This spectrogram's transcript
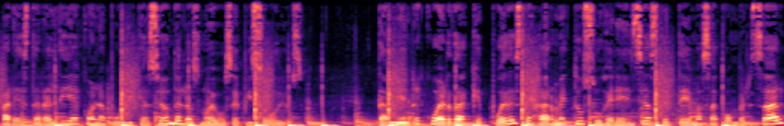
para estar al día con la publicación de los nuevos episodios. También recuerda que puedes dejarme tus sugerencias de temas a conversar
